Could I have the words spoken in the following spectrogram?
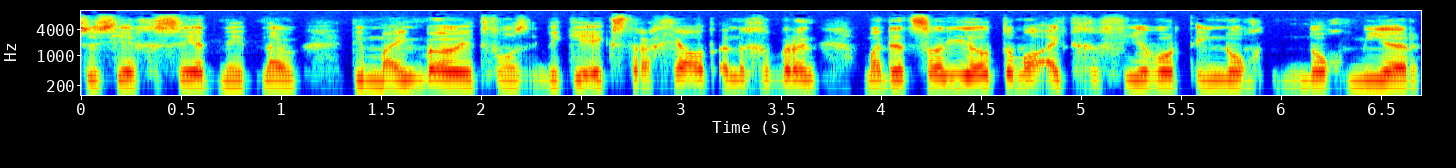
soos jy gesê het net nou die mynbou het vir ons 'n bietjie ekstra geld ingebring maar dit sal heeltemal uitgevee word en nog nog meer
